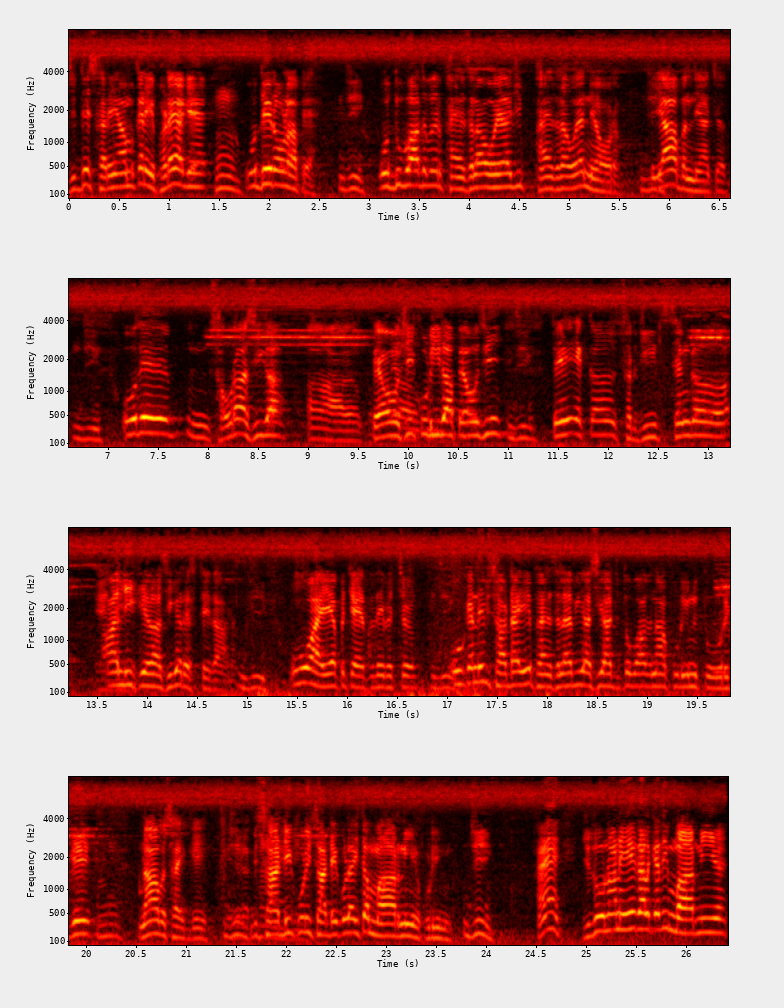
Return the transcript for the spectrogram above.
ਜਿੱਦੇ ਸਰੇਆਮ ਘਰੇ ਫੜਿਆ ਗਿਆ ਹੂੰ। ਉਹਦੇ ਰੌਲਾ ਪਿਆ। ਜੀ। ਉਦੋਂ ਬਾਅਦ ਫਿਰ ਫੈਸਲਾ ਹੋਇਆ ਜੀ ਫੈਸਲਾ ਹੋਇਆ ਨਿਉਰ 50 ਬੰਦਿਆਂ 'ਚ। ਜੀ। ਉਹਦੇ ਅਮ, ਸਹੁਰਾ ਸੀਗਾ ਆ, ਪਿਓ ਸੀ ਕੁੜੀ ਦਾ ਪਿਓ ਸੀ। ਜੀ। ਤੇ ਇੱਕ ਸਰਜੀਤ ਸਿੰਘ ਆਲੀ ਕੇਰਾ ਸੀਗਾ ਰਿਸ਼ਤੇਦਾਰ। ਜੀ। ਉਹ ਆਏ ਆ ਪੰਚਾਇਤ ਦੇ ਵਿੱਚ। ਉਹ ਕਹਿੰਦੇ ਵੀ ਸਾਡਾ ਇਹ ਫੈਸਲਾ ਵੀ ਅਸੀਂ ਅੱਜ ਤੋਂ ਬਾਅਦ ਨਾ ਕੁੜੀ ਨੂੰ ਤੋਰਗੇ ਨਾ ਵਸਾਈਗੇ ਵੀ ਸਾਡੀ ਕੁੜੀ ਸਾਡੇ ਕੋਲ ਅਸੀਂ ਤਾਂ ਮਾਰਨੀ ਹੈ ਕੁੜੀ ਨੂੰ। ਜੀ। ਹੈ? ਜਦੋਂ ਉਹਨਾਂ ਨੇ ਇਹ ਗੱਲ ਕਹੀ ਮਾਰਨੀ ਹੈ।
